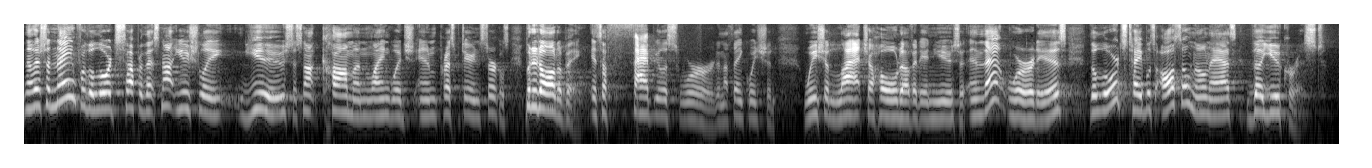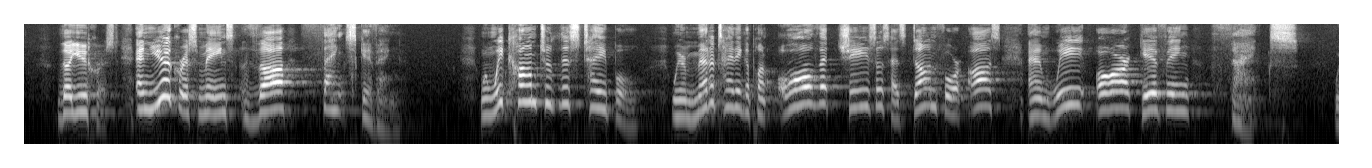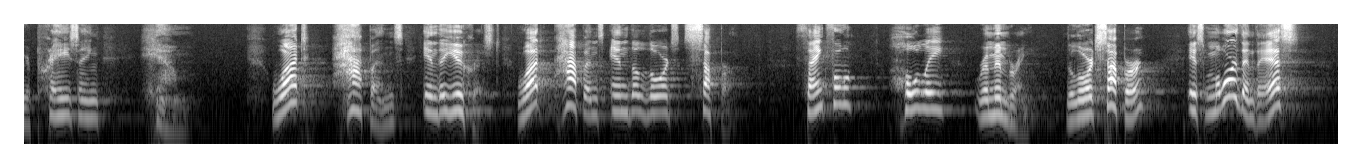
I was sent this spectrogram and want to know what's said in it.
Now, there's a name for the Lord's Supper that's not usually used, it's not common language in Presbyterian circles, but it ought to be. It's a fabulous word, and I think we should, we should latch a hold of it and use it. And that word is the Lord's table is also known as the Eucharist. The Eucharist. And Eucharist means the thanksgiving. When we come to this table, we're meditating upon all that Jesus has done for us, and we are giving thanks. We're praising Him. What happens in the Eucharist? What happens in the Lord's Supper? Thankful, holy remembering. The Lord's Supper is more than this,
